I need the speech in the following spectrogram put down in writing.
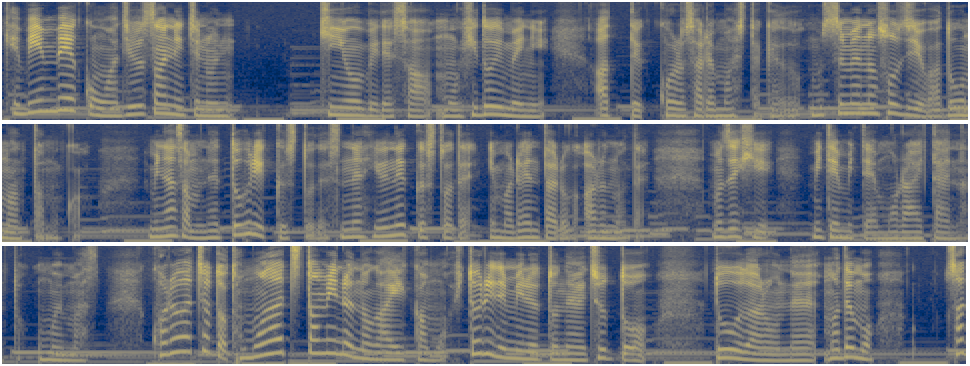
ケビン・ベーコンは13日の金曜日でさもうひどい目に遭って殺されましたけど娘のソジはどうなったのか。皆さんもネットフリックスとですね UNEXT で今レンタルがあるので、まあ、ぜひ見てみてもらいたいなと思います。これはちょっと友達と見るのがいいかも。一人で見るとねちょっとどうだろうね。まあでもさっ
